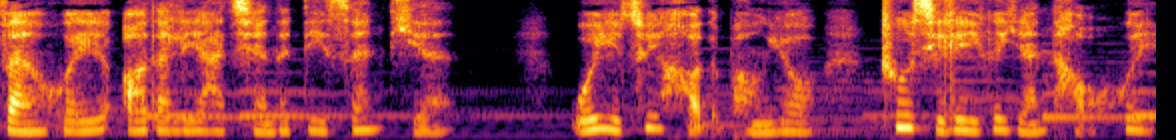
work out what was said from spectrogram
返回澳大利亚前的第三天，我与最好的朋友出席了一个研讨会。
